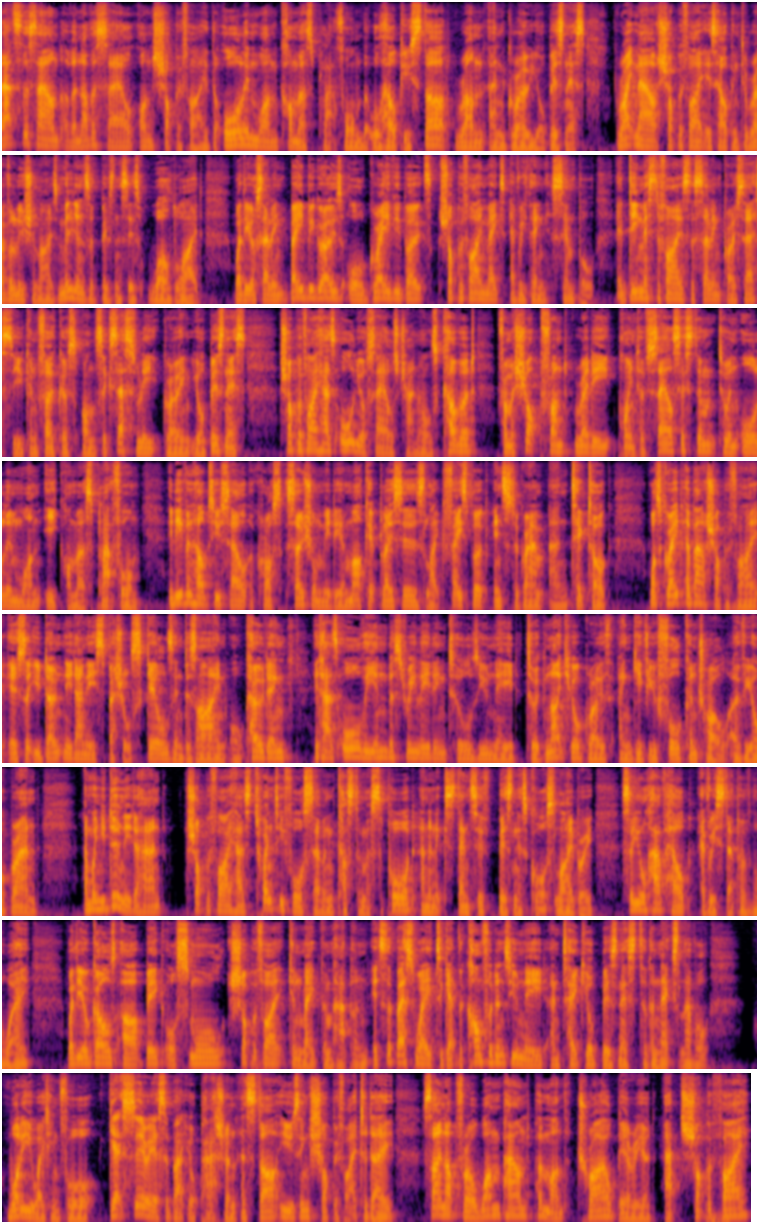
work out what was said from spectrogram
That's the sound of another sale on Shopify, the all in one commerce platform that will help you start, run, and grow your business. Right now, Shopify is helping to revolutionize millions of businesses worldwide. Whether you're selling baby grows or gravy boats, Shopify makes everything simple. It demystifies the selling process so you can focus on successfully growing your business. Shopify has all your sales channels covered from a shopfront ready point of sale system to an all in one e commerce platform. It even helps you sell across social media marketplaces like Facebook, Instagram, and TikTok. What's great about Shopify is that you don't need any special skills in design or coding. It has all the industry leading tools you need to ignite your growth and give you full control over your brand. And when you do need a hand, Shopify has 24 7 customer support and an extensive business course library, so you'll have help every step of the way. Whether your goals are big or small, Shopify can make them happen. It's the best way to get the confidence you need and take your business to the next level. What are you waiting for? Get serious about your passion and start using Shopify today. Sign up for a £1 per month trial period at shopify.co.uk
